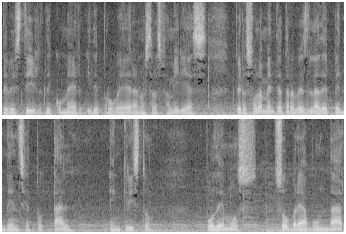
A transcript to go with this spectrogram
de vestir, de comer y de proveer a nuestras familias, pero solamente a través de la dependencia total en Cristo podemos sobreabundar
